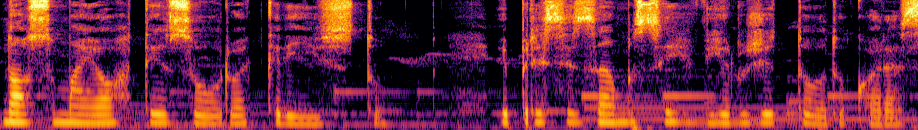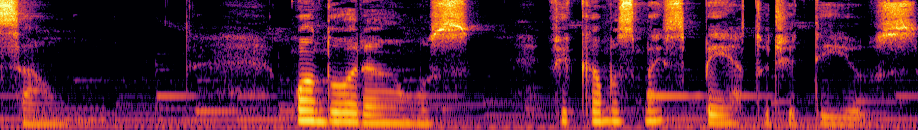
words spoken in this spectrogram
Nosso maior tesouro é Cristo e precisamos servi-lo de todo o coração. Quando oramos, ficamos mais perto de Deus.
